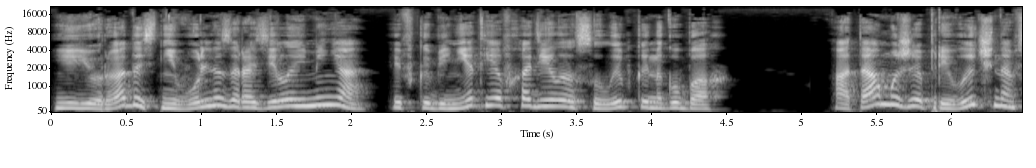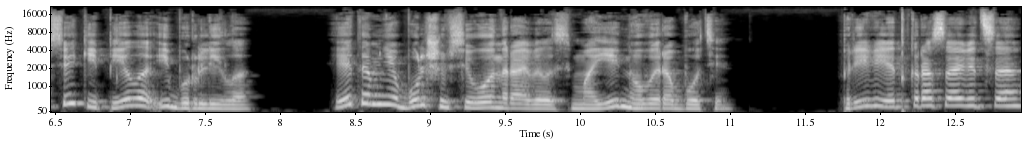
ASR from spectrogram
Ее радость невольно заразила и меня, и в кабинет я входила с улыбкой на губах. А там уже привычно все кипело и бурлило. Это мне больше всего нравилось в моей новой работе. «Привет, красавица!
